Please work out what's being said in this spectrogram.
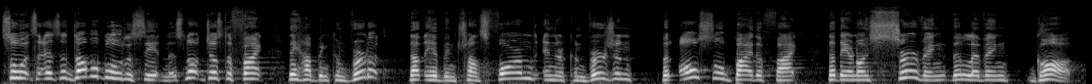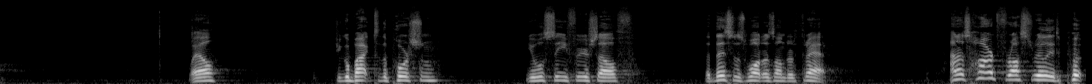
So it's, it's a double blow to Satan. It's not just the fact they have been converted, that they have been transformed in their conversion, but also by the fact that they are now serving the living God. Well, if you go back to the portion, you will see for yourself that this is what is under threat. And it's hard for us really to put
